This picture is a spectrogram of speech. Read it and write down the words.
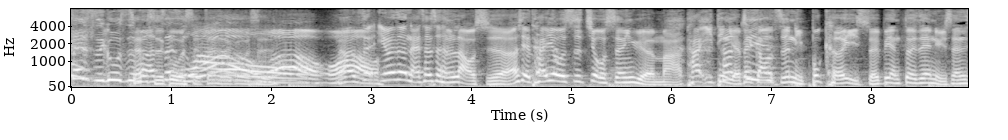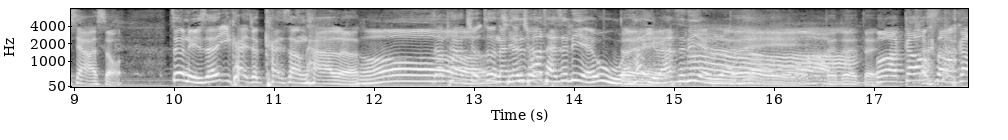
真实故事吗？真实故事真实故事哇哇！然后这因为这个男生是很老实的，而且他又是救生员嘛，他一定也被告知你不可以随便对这些女生下手。这个女生一开始就看上他了，哦，那他就这个男生就其实他才是猎物，对。他以为他是猎人，啊。对对对对。哇，高手高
